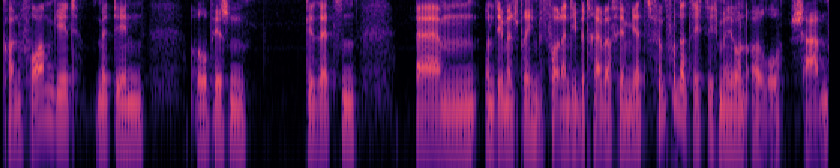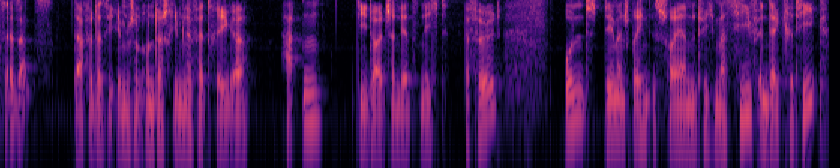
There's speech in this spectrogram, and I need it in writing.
konform geht mit den europäischen Gesetzen. Ähm, und dementsprechend fordern die Betreiberfirmen jetzt 560 Millionen Euro Schadensersatz dafür, dass sie eben schon unterschriebene Verträge hatten, die Deutschland jetzt nicht erfüllt. Und dementsprechend ist Scheuer natürlich massiv in der Kritik.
